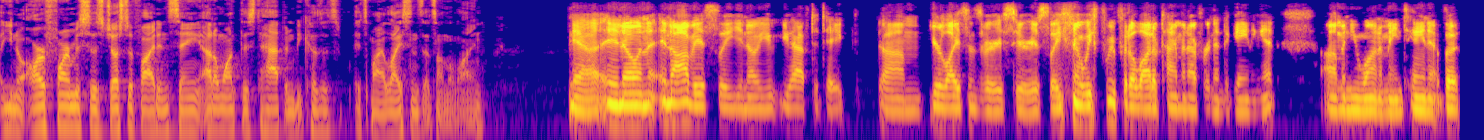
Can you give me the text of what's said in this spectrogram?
you know, are pharmacists justified in saying, "I don't want this to happen because it's it's my license that's on the line"? Yeah, you know, and and obviously, you know, you you have to take um, your license very seriously. You know, we we put a lot of time and effort into gaining it, um, and you want to maintain it. But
